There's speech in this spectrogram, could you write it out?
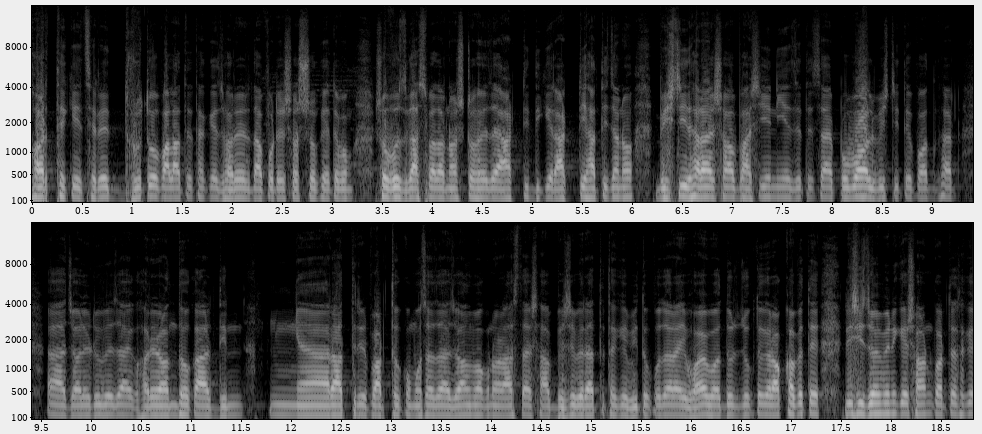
ঘর থেকে ছেড়ে দ্রুত পালাতে থাকে ঝড়ের দাপটে শস্য ক্ষেত এবং সবুজ গাছপালা নষ্ট হয়ে যায়। আটটি দিকের আটটি হাতি যেন বৃষ্টি ধারায় সব ভাসিয়ে নিয়ে যেতে চায়। প্রবল বৃষ্টিতে পথঘাট জলে ডুবে যায় ঘরের অন্ধকার। দিন রাত্রির পার্থক্য মোছা যায়। জলমগ্ন রাস্তায় সাপ ভেসে বেড়াতে থাকে। ভীত প্রজারা এই ভয়াবহ দুর্যোগ থেকে রক্ষা পেতে ঋষি জৈমিনীকে স্মরণ করতে থাকে।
